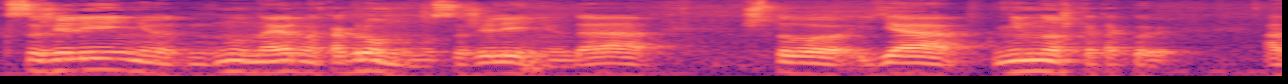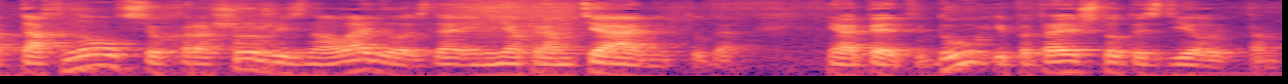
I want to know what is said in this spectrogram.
к сожалению, ну, наверное, к огромному сожалению, да, что я немножко такой отдохнул, все хорошо, жизнь наладилась, да, и меня прям тянет туда. Я опять иду и пытаюсь что-то сделать там.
